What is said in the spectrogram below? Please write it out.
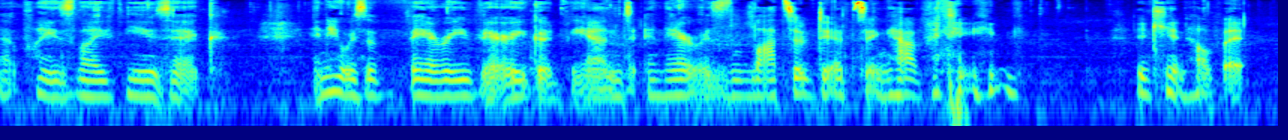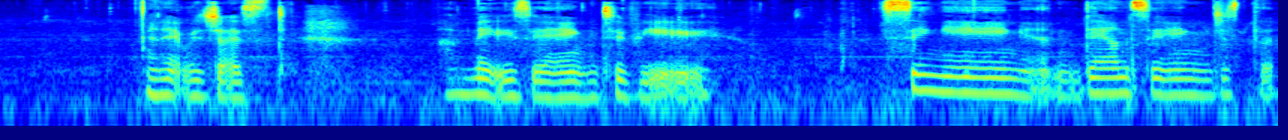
that plays live music. And it was a very, very good band, and there was lots of dancing happening. you can't help it. And it was just amazing to be singing and dancing, just the,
